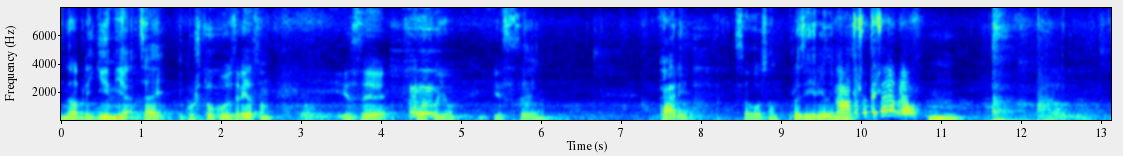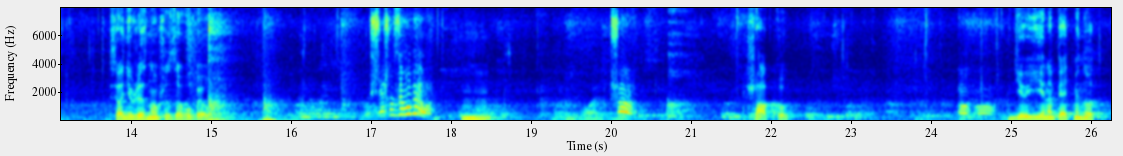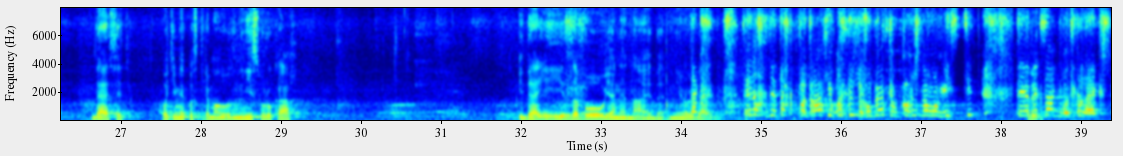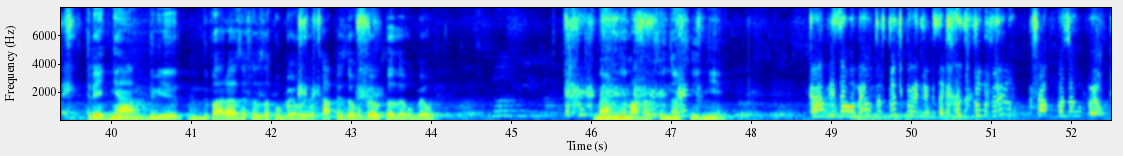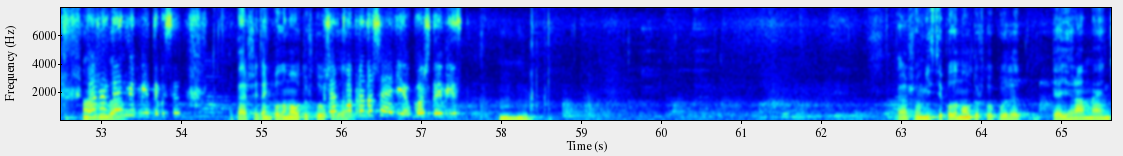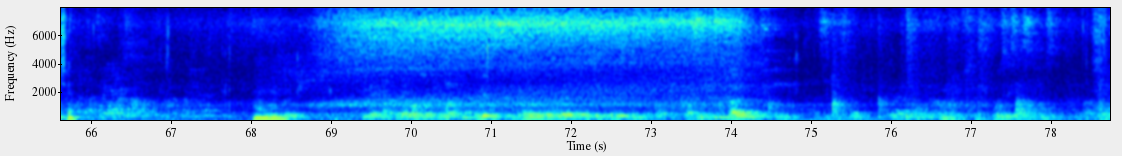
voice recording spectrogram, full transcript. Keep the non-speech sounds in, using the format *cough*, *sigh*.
Добре, їм я цей, яку штуку з рисом, із е, куркою, із е, карі соусом. Розігріли А, то що ти вчора брав? Сьогодні вже знов щось загубив. Ще що загубив? Угу. Що? Шапку. Ого. Вдів її на 5 минут, 10, потім якось тримав ніс у руках. І де її забув, я не знаю де. Не Так, уявляю. ти не так потрохи будеш губити в кожному місці. Ти рюкзак буде легший. Три дня, дві, два рази що загубив. Вже каплю загубив, то загубив. У мене нема на всі, на всі дні. Каплі загубив, ту штучку від рюкзака *laughs* загубив, шапку загубив. А, Кожен ну да. день відмітився. Перший день поламав ту штуку. Жертва Да. приношення в кожне місце. В першому місці поламав ту штуку вже 5 грам менше. М.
